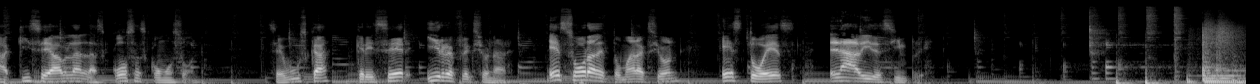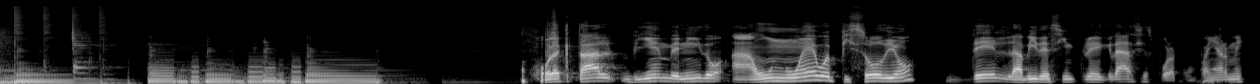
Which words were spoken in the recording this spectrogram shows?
Aquí se hablan las cosas como son. Se busca crecer y reflexionar. Es hora de tomar acción. Esto es La vida simple. Hola, ¿qué tal? Bienvenido a un nuevo episodio de La vida simple. Gracias por acompañarme.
